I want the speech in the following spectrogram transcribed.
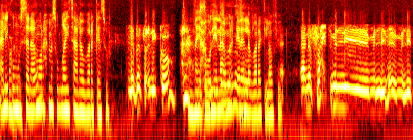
عليكم السلام ورحمة الله تعالى وبركاته. لاباس عليكم. الله يطول لنا عمرك لاله بارك الله فيك. أنا فرحت ملي ملي ملي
